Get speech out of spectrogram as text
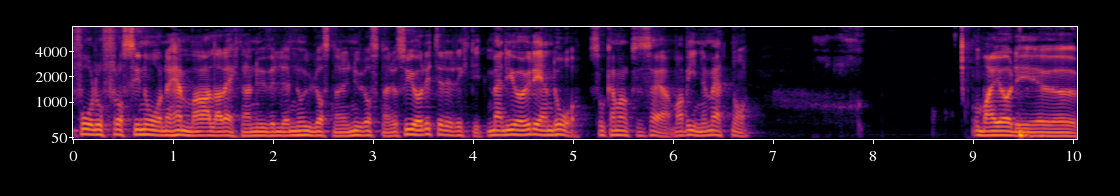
får då Frosinone hemma. Alla räknar nu, nu lossnar det, nu lossnar det. Så gör det inte det riktigt. Men det gör ju det ändå. Så kan man också säga. Man vinner med 1-0. Och man gör det... Eh,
